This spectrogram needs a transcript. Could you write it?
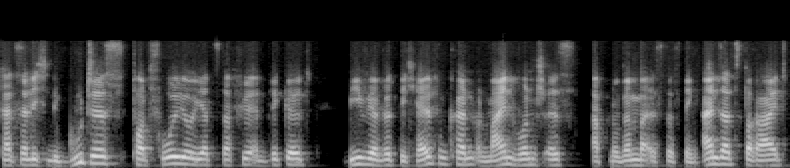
tatsächlich ein gutes Portfolio jetzt dafür entwickelt, wie wir wirklich helfen können. Und mein Wunsch ist, ab November ist das Ding einsatzbereit,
